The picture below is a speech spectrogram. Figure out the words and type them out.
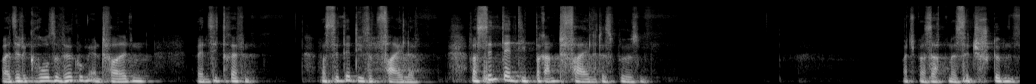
weil sie eine große Wirkung entfalten, wenn sie treffen. Was sind denn diese Pfeile? Was sind denn die Brandpfeile des Bösen? Manchmal sagt man, es sind Stimmen.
